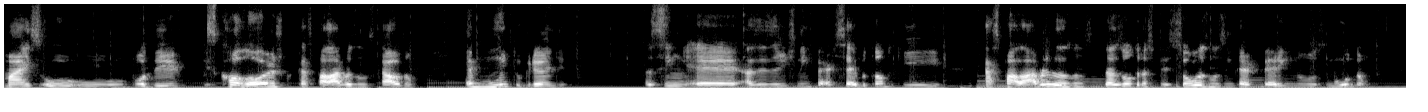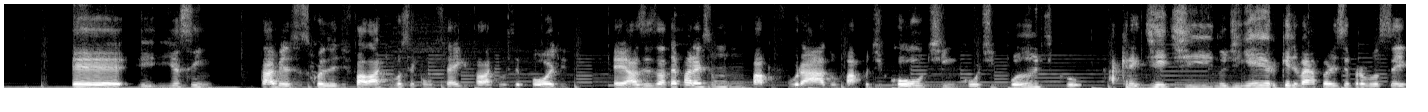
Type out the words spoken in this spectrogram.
mas o, o poder psicológico que as palavras nos causam é muito grande. Assim, é, às vezes a gente nem percebe o tanto que as palavras das, das outras pessoas nos interferem, nos mudam. É, e, e, assim, sabe, essas coisas de falar que você consegue, falar que você pode, é, às vezes até parece um, um, papo furado, um papo de coaching, coaching quântico, acredite no dinheiro que ele vai aparecer para você.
